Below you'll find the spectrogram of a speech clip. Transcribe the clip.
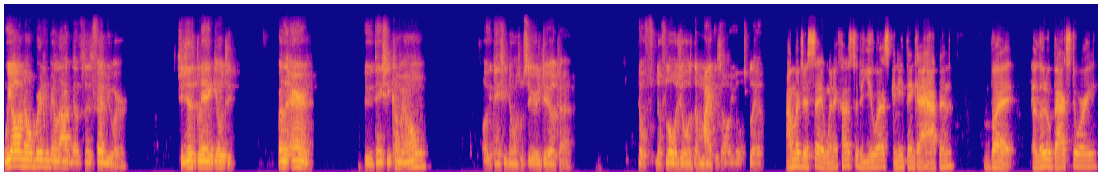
We all know Brittney been locked up since February. She just pled guilty. Brother Aaron, do you think she coming home? Or you think she's doing some serious jail time? The, the floor is yours. The mic is all yours, player. I'm gonna just say, when it comes to the U.S., anything can happen. But a little backstory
